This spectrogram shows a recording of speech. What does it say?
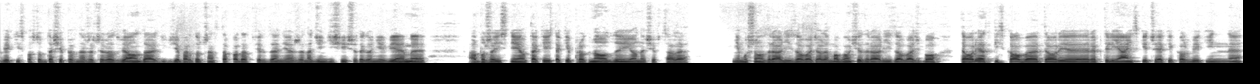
w jaki sposób da się pewne rzeczy rozwiązać, gdzie bardzo często pada twierdzenie, że na dzień dzisiejszy tego nie wiemy, albo że istnieją takie i takie prognozy i one się wcale nie muszą zrealizować, ale mogą się zrealizować, bo teorie spiskowe, teorie reptyliańskie czy jakiekolwiek inne,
